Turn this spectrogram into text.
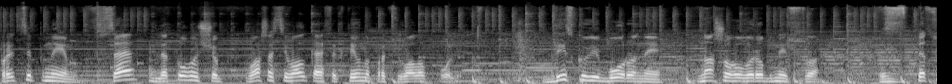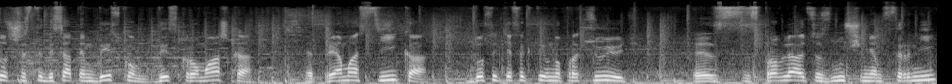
прицепним. Все для того, щоб ваша сівалка ефективно працювала в полі. Дискові борони нашого виробництва з 560 диском, диск ромашка, е, пряма стійка, досить ефективно працюють, е, справляються з лущенням стерні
